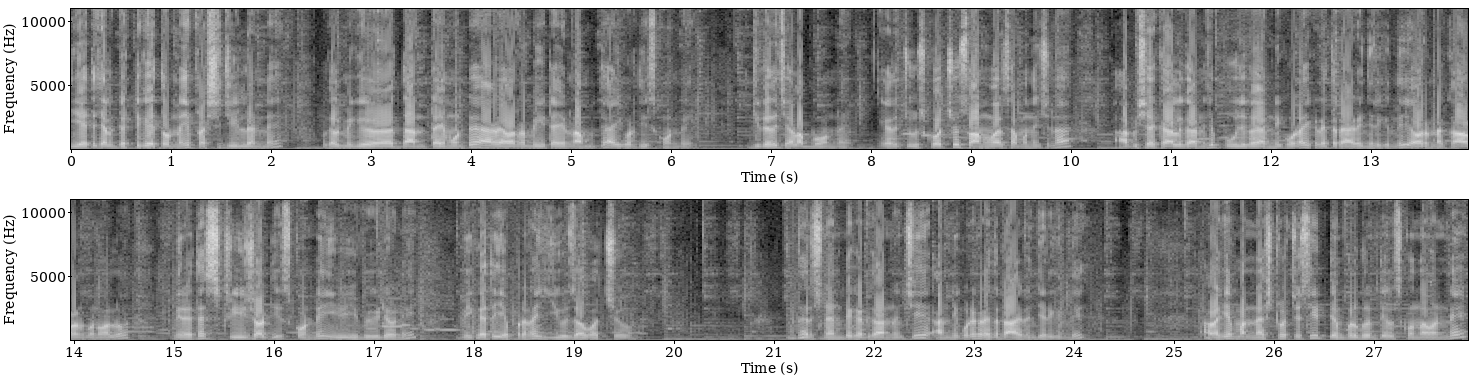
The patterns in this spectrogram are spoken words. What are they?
ఇవి అయితే చాలా గట్టిగా అయితే ఉన్నాయి. ఫ్రెష్ జీళ్ళు అండి ఒకవేళ మీకు దాని టైం ఉంటే అక్కడ ఎవరైనా మీ టైంలో అమ్మితే అవి కూడా తీసుకోండి. జీళ్ళు అయితే చాలా బాగున్నాయి. ఇదైతే చూసుకోవచ్చు. స్వామివారికి సంబంధించిన అభిషేకాలు కానీ పూజలు అన్నీ కూడా ఇక్కడైతే రాయడం జరిగింది. ఎవరైనా కావాలనుకున్న వాళ్ళు మీరైతే స్క్రీన్ షాట్ తీసుకోండి ఈ వీడియోని. మీకైతే ఎప్పుడైనా యూజ్ అవ్వచ్చు. దర్శనం టికెట్ కాడ నుంచి అన్నీ కూడా ఇక్కడైతే రాయడం జరిగింది. అలాగే మన నెక్స్ట్ వచ్చేసి టెంపుల్ గురించి తెలుసుకుందామండి.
